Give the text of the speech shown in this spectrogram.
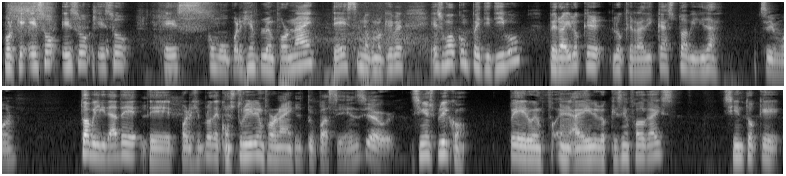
Porque eso, eso, eso es como, por ejemplo, en Fortnite, Destiny, o como lo quieras ver. Es un juego competitivo, pero ahí lo que, lo que radica es tu habilidad. Sí, man. Tu habilidad de, de, por ejemplo, de construir en Fortnite. Y tu paciencia, güey. Sí me explico. Pero en, ahí lo que es en Fall Guys, siento que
